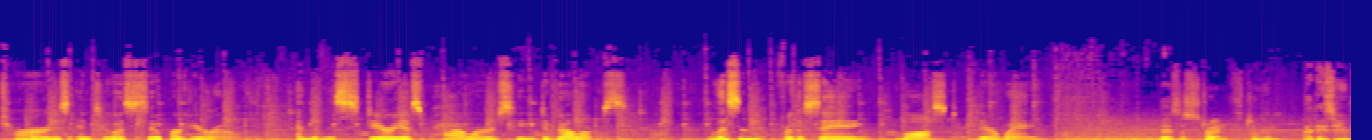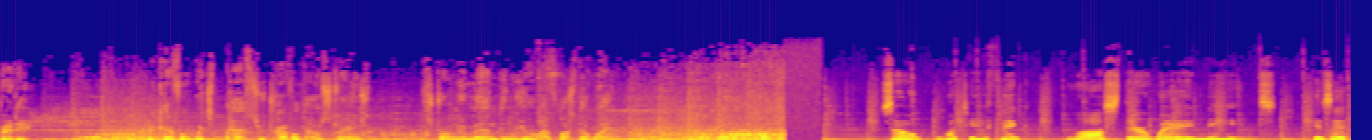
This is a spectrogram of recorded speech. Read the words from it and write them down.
turns into a superhero and the mysterious powers he develops. Listen for the saying lost their way. There's a strength to him. But is he ready? Be careful which path you travel down, Strange. Stronger men than you have lost their way. So, what do you think lost their way means? Is it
